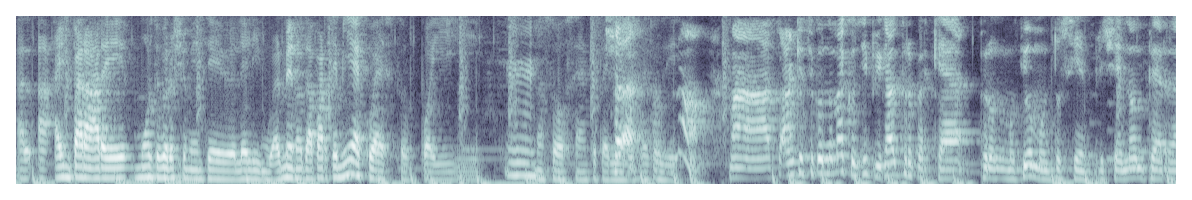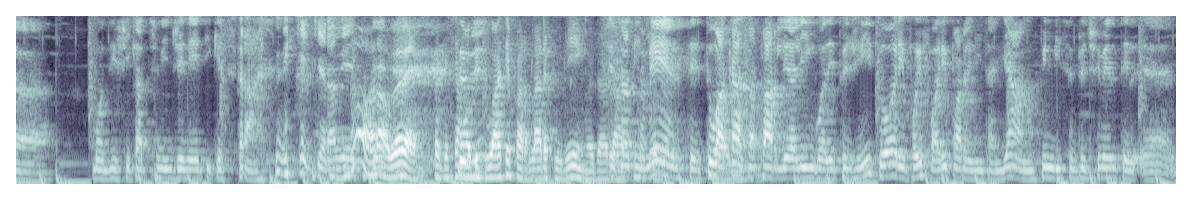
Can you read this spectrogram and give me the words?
a- a imparare molto velocemente le lingue almeno da parte mia è questo poi Mm. non so se anche per gli altri è Certo, così no, ma anche secondo me è così più che altro perché per un motivo molto semplice, non per modificazioni genetiche strane, chiaramente. no no vabbè perché siamo abituati a parlare più lingue da- da Esattamente, piccoli. tu a casa parli la lingua dei tuoi genitori, poi fuori parli l'italiano, quindi semplicemente eh,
